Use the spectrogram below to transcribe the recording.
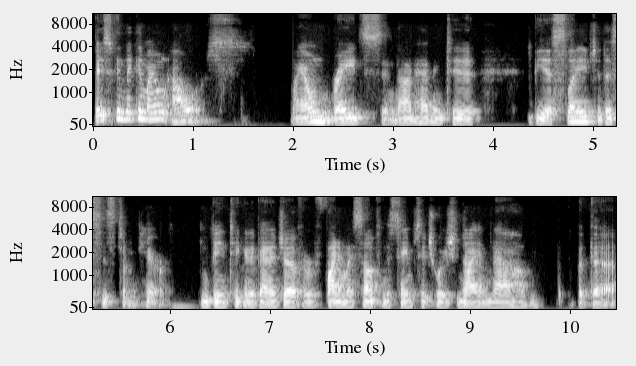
basically making my own hours, my own rates, and not having to be a slave to the system here and being taken advantage of or finding myself in the same situation I am now with the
